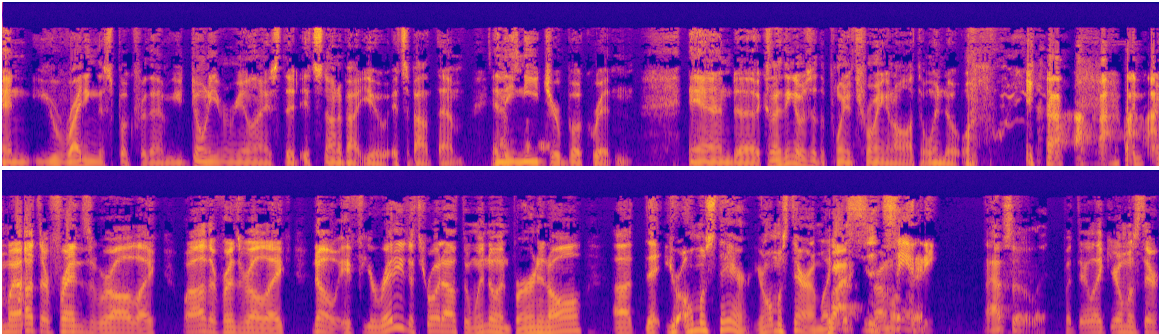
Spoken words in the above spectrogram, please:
And you're writing this book for them. You don't even realize that it's not about you; it's about them and Absolutely. they need your book written. And because uh, I think I was at the point of throwing it all out the window at one point. and, and, my other friends were all like, my other friends were all like, no, if you're ready to throw it out the window and burn it all, uh, that you're almost there. You're almost there. I'm like, right. this is insanity. Absolutely. But they're like, you're almost there.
